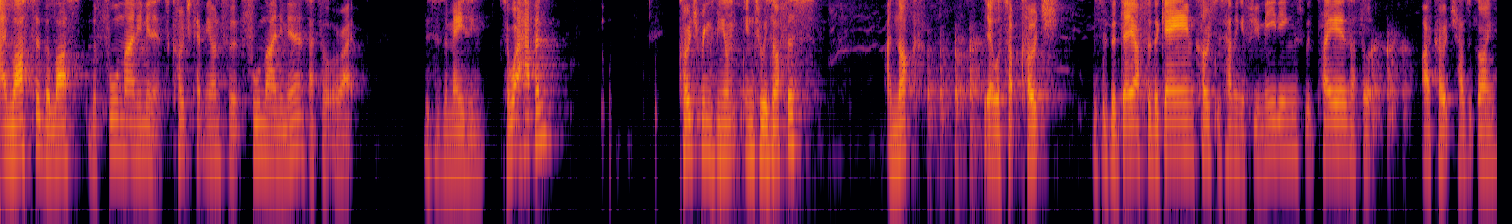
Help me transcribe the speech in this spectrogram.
I lasted the last the full 90 minutes. Coach kept me on for full 90 minutes. I thought, all right, this is amazing. So what happened? Coach brings me on, into his office. I knock. Yeah, what's up, coach? This is the day after the game. Coach is having a few meetings with players. I thought, hi, coach, how's it going?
